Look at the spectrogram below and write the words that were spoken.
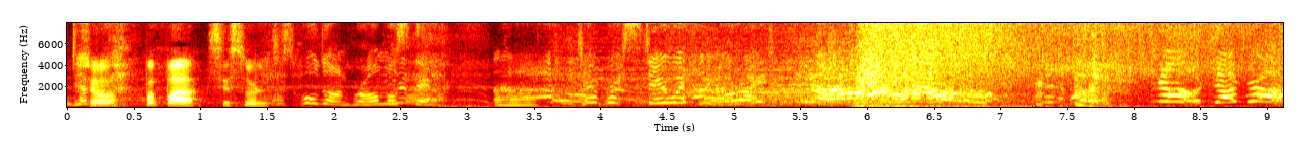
Все, папа, сісуль. Just hold on, we're almost there. Deborah, stay with me, all right? No! No, Deborah!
